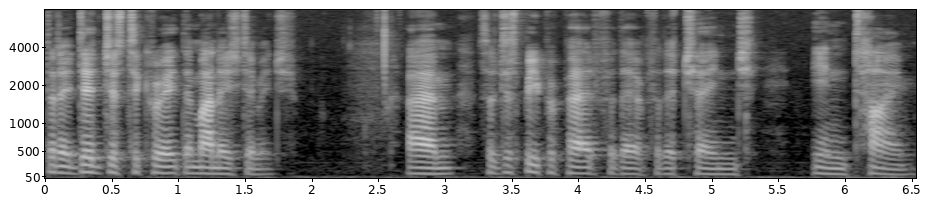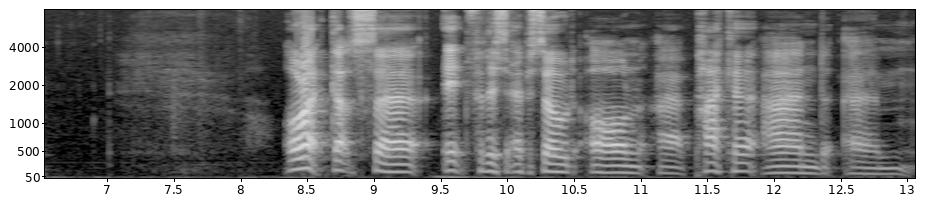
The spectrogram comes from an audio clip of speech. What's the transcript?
than it did just to create the managed image. Um, so just be prepared for the, for the change in time. All right, that's uh, it for this episode on uh, Packer and um,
